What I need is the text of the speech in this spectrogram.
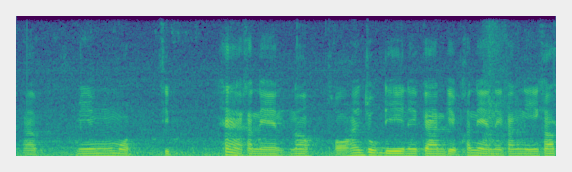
นะครับ มีทั้งหมด 15 คะแนนเนาะขอให้โชคดีในการเก็บคะแนนในครั้งนี้ครับ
